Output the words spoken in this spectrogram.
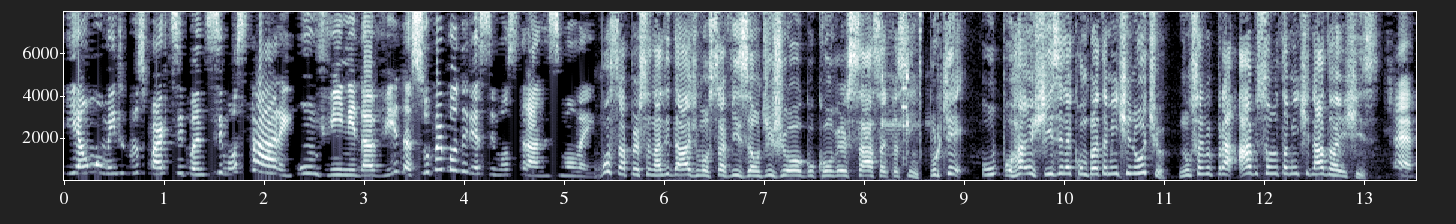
E é um momento para os participantes se mostrarem. Um Vini da vida super poderia se mostrar nesse momento. Mostrar personalidade, mostrar visão de jogo, conversar, sabe tipo assim? Porque o, raio-x ele é completamente inútil. Não serve para absolutamente nada o raio-x. É,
